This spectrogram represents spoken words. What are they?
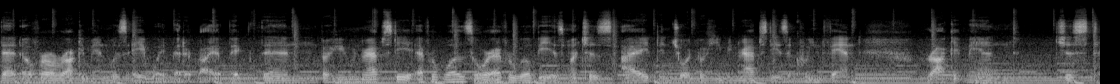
that overall Rocket Man was a way better biopic than Bohemian Rhapsody ever was or ever will be. As much as I enjoyed Bohemian Rhapsody as a Queen fan, Rocket Man just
